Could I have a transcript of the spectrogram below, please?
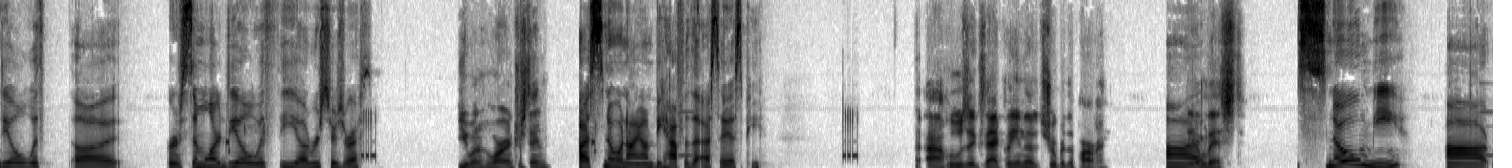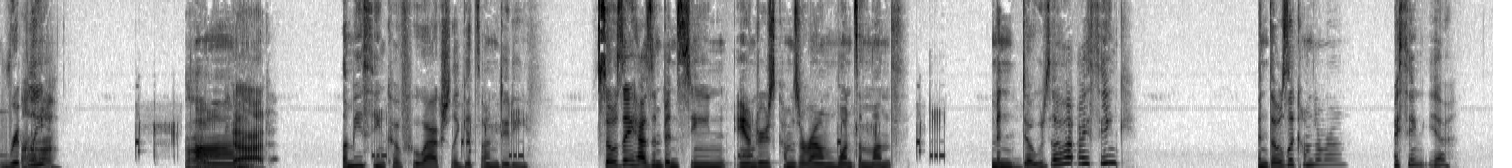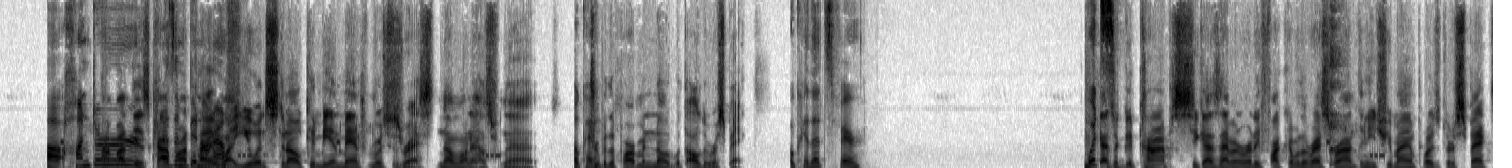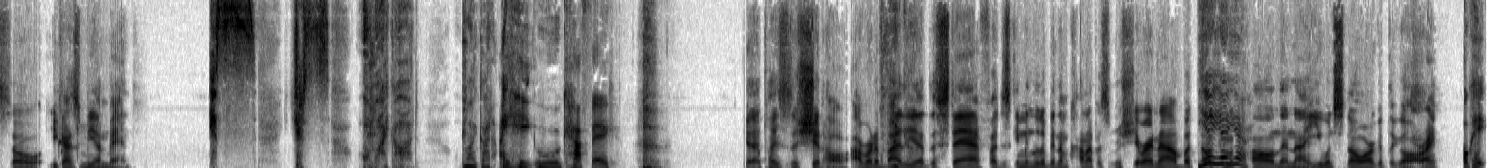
same deal with uh or a similar deal with the uh, Roosters Rest. You and who are interested? Uh, Snow and I on behalf of the SASP. Uh, who's exactly in the trooper department? Uh, Their list. Snow, me, uh, Ripley. Uh-huh. Oh Um, God. Let me think of who actually gets on duty. Soze hasn't been seen. Andrews comes around once a month. Mendoza, I think. Mendoza comes around. I think, yeah. Uh, Hunter How about this, cop? hasn't I'll been tell you what. You and Snow can be in band from Roosters Rest. No one else from the Okay, trooper department. No, with all due respect. okay, that's fair. You guys are good cops. You guys haven't really fucked over the restaurant, and you treat my employees with respect. So you guys can be unbanned. yes, yes. Oh my god, oh my god, I hate UwU Cafe. Yeah, that place is a shithole. I run it by the uh, the staff. I just give me a little bit. I'm caught up in some shit right now, but Yeah, I'll give yeah, them a yeah. call, and then uh, you and Snow are good to go. All right. Okay,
